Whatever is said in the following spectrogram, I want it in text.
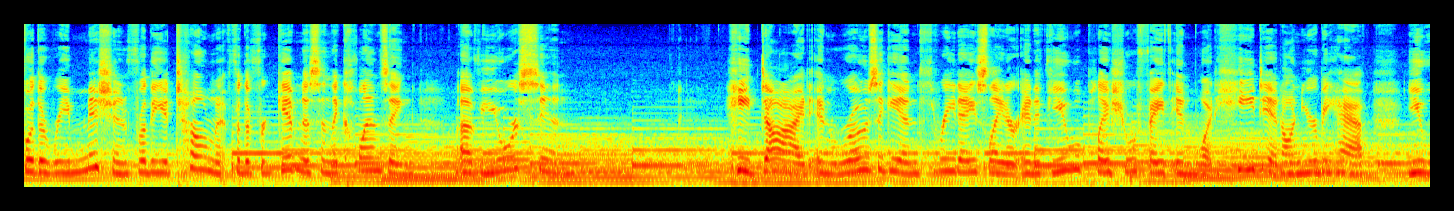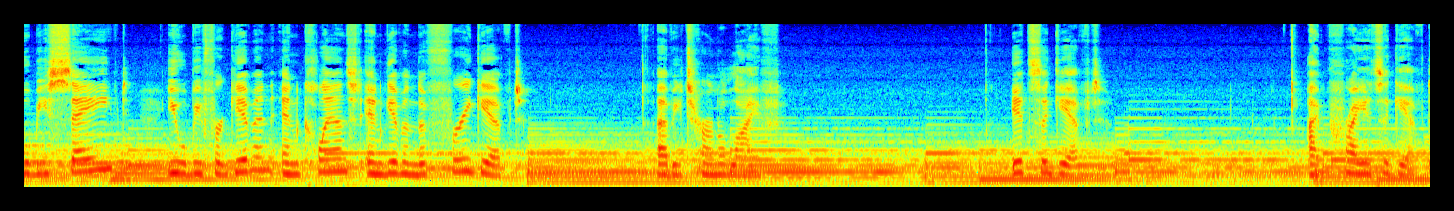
for the remission, for the atonement, for the forgiveness and the cleansing of your sin. He died and rose again three days later. And if you will place your faith in what He did on your behalf, you will be saved, you will be forgiven and cleansed and given the free gift of eternal life. It's a gift. I pray it's a gift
